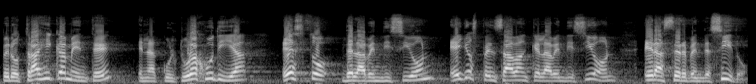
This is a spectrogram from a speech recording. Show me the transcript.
pero trágicamente en la cultura judía, esto de la bendición, ellos pensaban que la bendición era ser bendecido.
